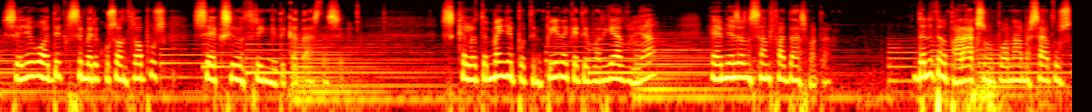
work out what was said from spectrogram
Σε λίγο αντίκρισε μερικούς ανθρώπους σε αξιοθρύνητη κατάσταση. Σκελοτεμένοι από την πείνα και τη βαριά δουλειά, έμοιαζαν σαν φαντάσματα. Δεν ήταν παράξενο που ανάμεσά τους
